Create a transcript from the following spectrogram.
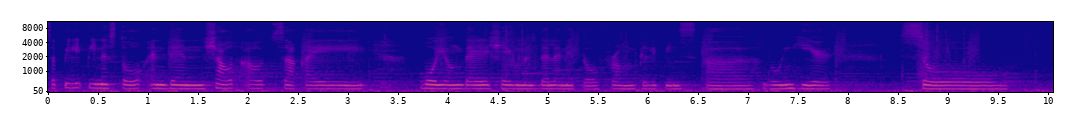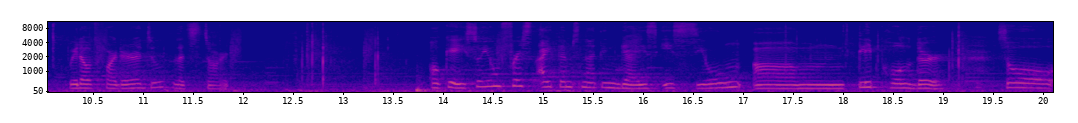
sa Pilipinas to and then shout out sa kay Boyong dahil siya yung nagdala nito from Philippines uh, going here. So, without further ado, let's start. Okay, so yung first items natin guys is yung um, clip holder. So,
